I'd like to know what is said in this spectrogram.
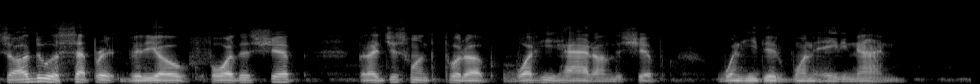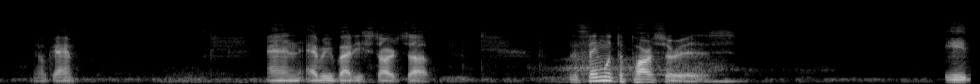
So I'll do a separate video for this ship, but I just want to put up what he had on the ship when he did 189. Okay? And everybody starts up. The thing with the parser is it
